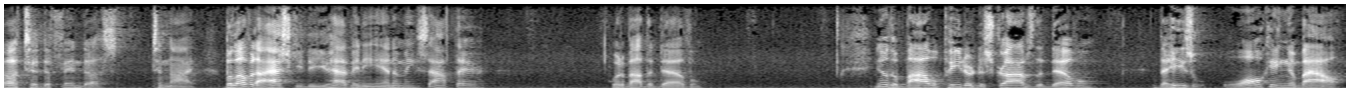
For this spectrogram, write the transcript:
uh, to defend us tonight? Beloved, I ask you, do you have any enemies out there? What about the devil? You know, the Bible, Peter describes the devil that he's walking about,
